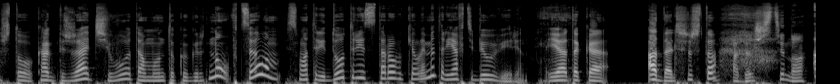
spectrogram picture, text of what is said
что, как бежать, чего там, он такой говорит, ну, в целом, смотри, до 32 километра я в тебе уверен. Я такая, а дальше что? А дальше стена.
